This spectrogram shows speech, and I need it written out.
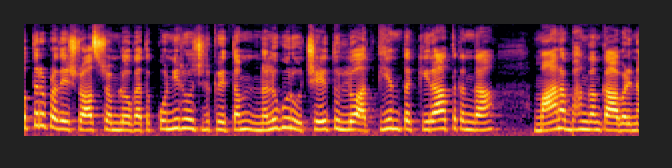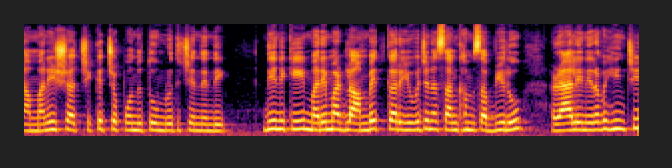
ఉత్తరప్రదేశ్ రాష్ట్రంలో గత కొన్ని రోజుల క్రితం నలుగురు చేతుల్లో అత్యంత కిరాతకంగా మానభంగం కాబడిన మనీషా చికిత్స పొందుతూ మృతి చెందింది. దీనికి మరిమడ్ల అంబేద్కర్ యువజన సంఘం సభ్యులు ర్యాలీ నిర్వహించి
